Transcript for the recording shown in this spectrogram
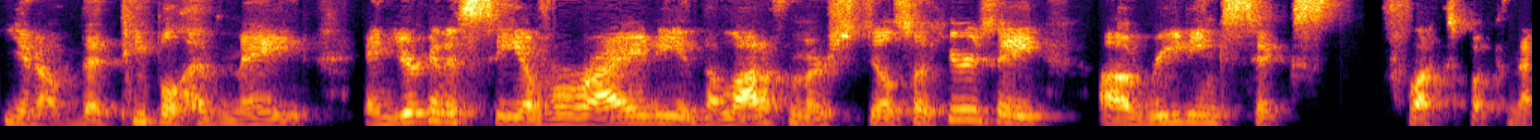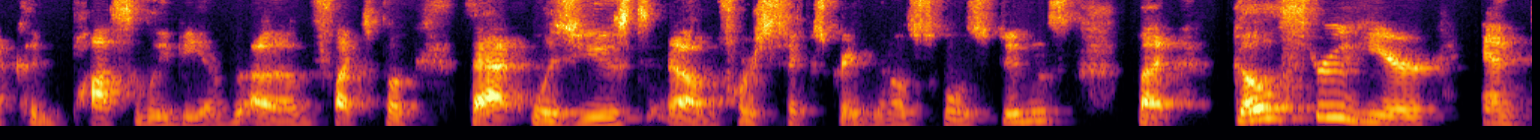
you know that people have made and you're going to see a variety and a lot of them are still so here's a, reading six flexbook and that could possibly be a, a flexbook that was used um, for sixth grade middle school students but go through here and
